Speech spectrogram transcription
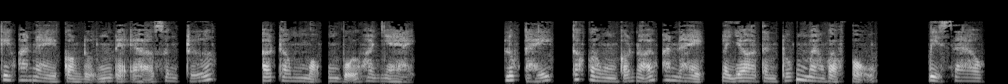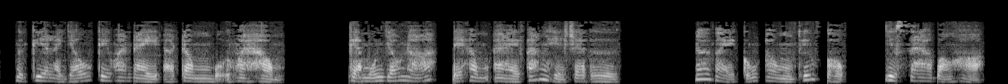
cây hoa này còn được để ở sân trước, ở trong một bụi hoa nhài. Lúc ấy, Tóc Phong có nói hoa này là do tên trúc mang vào phủ. Vì sao người kia lại giấu cây hoa này ở trong bụi hoa hồng? Gã muốn giấu nó để không ai phát hiện ra ừ. Nói vậy cũng không thuyết phục, dù sao bọn họ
